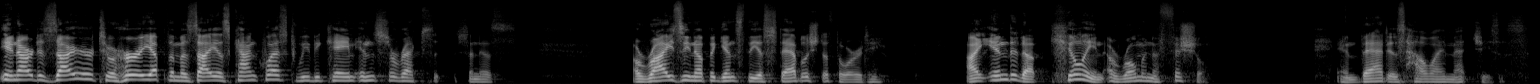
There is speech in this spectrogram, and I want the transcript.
In our desire to hurry up the Messiah's conquest, we became insurrectionists rising up against the established authority. I ended up killing a Roman official, and that is how I met Jesus.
